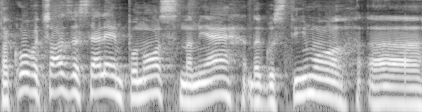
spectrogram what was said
Tako v čas veselja in ponos nam je, da gostimo uh,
